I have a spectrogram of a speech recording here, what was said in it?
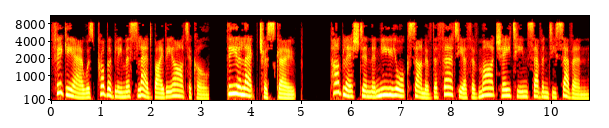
Figuier was probably misled by the article, The Electroscope, published in the New York Sun of 30 March 1877.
